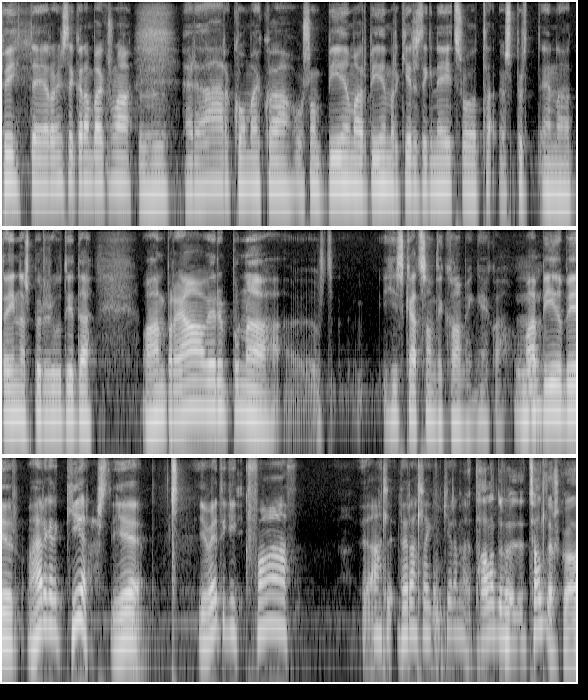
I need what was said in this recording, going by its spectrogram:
Twitter og Instagram bara eitthvað svona Mhm. er það að koma eitthvað og svona býðum maður, býðum maður gerist ekki neitt en að Deina spurur út í þetta og hann bara, já, við erum búin að he's got something coming eitthvað, og maður Mhm. býður, býður og það er ekki að gerast ég, ég veit ekki hvað allir, þeir ætla ekki að gera með talandi um Chandler sko,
